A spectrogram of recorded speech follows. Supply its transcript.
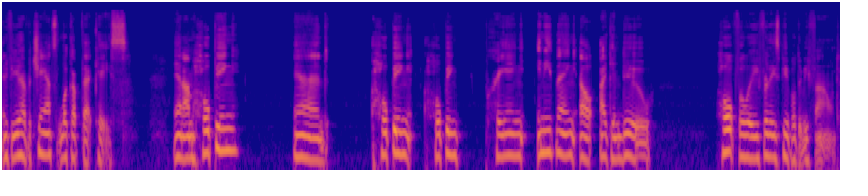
and if you have a chance, look up that case. And I'm hoping and hoping, hoping, praying anything else I can do, hopefully, for these people to be found.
